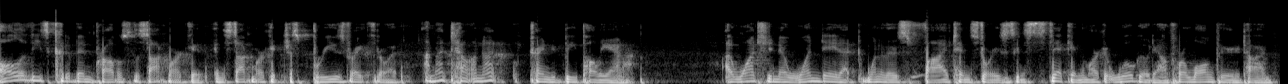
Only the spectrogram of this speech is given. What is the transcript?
All of these could have been problems with the stock market, and the stock market just breezed right through it. I'm not telling. I'm not trying to be Pollyanna. I want you to know one day that one of those five, ten stories is going to stick and the market will go down for a long period of time.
